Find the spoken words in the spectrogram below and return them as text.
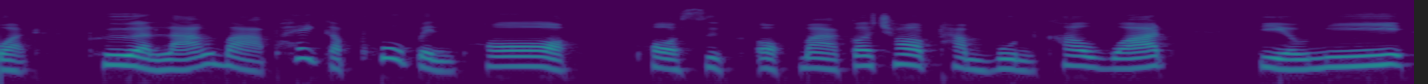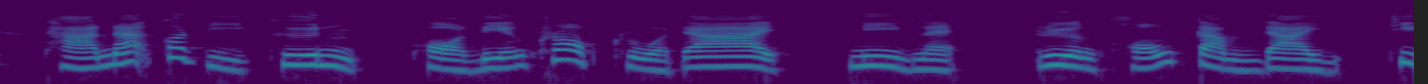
วช พื่อล้างบาปให้กับผู้เป็นพ่อ พอศึกออกมาก็ชอบทำบุญเข้าวัด เดี๋ยวนี้ฐานะก็ดีขึ้น พอเลี้ยงครอบครัวได้ นี่แหละ เรื่องของกรรมใดที่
